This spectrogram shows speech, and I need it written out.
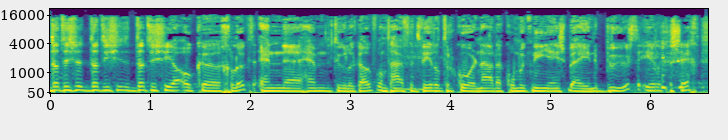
Dat is, dat is, dat is je ook gelukt. En hem natuurlijk ook, want hij heeft het wereldrecord. Nou, daar kom ik niet eens bij in de buurt, eerlijk gezegd.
